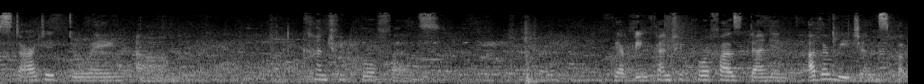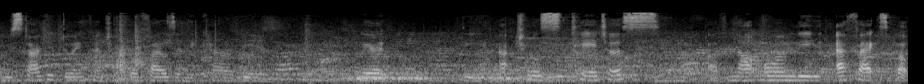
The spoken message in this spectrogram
started doing um, country profiles. There have been country profiles done in other regions, but we started doing country profiles in the Caribbean, where the actual status of not only FX, but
